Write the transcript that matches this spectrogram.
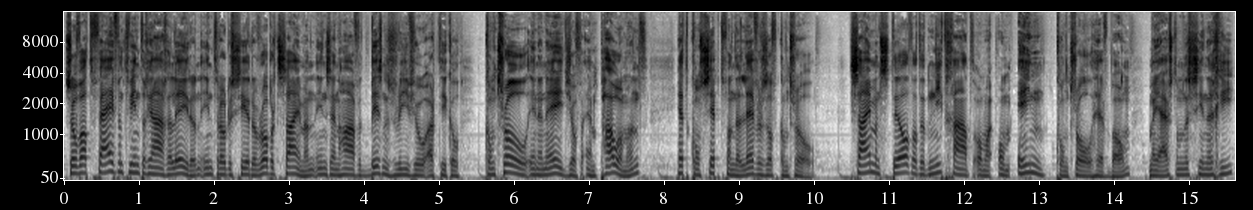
Zowat 25 jaar geleden introduceerde Robert Simon in zijn Harvard Business Review artikel Control in an Age of Empowerment het concept van de levers of control. Simon stelt dat het niet gaat om, om één control-hefboom, maar juist om de synergie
